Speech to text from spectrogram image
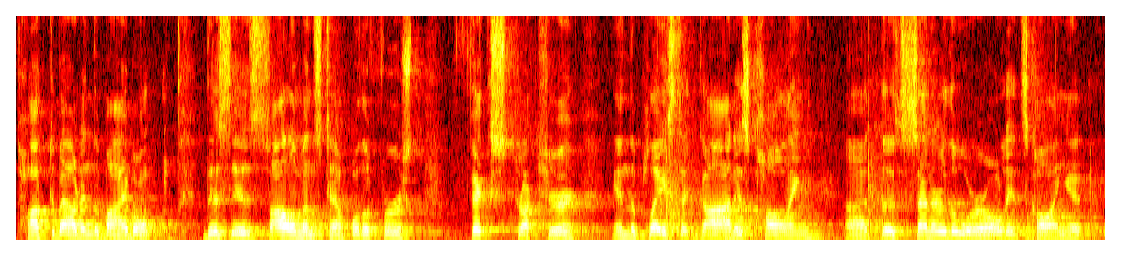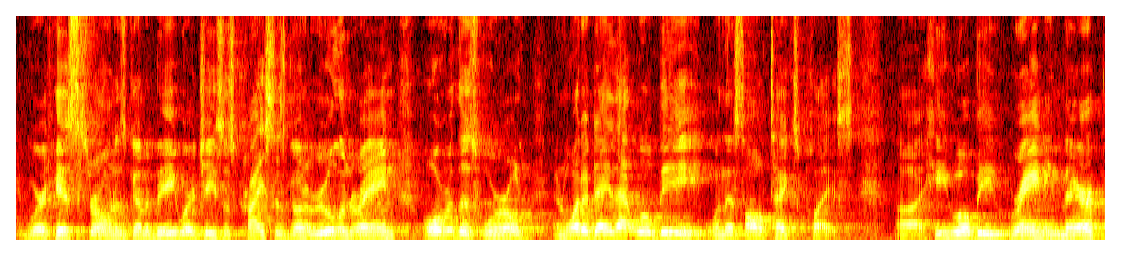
talked about in the Bible. This is Solomon's temple, the first fixed structure in the place that God is calling uh, the center of the world. It's calling it where his throne is going to be, where Jesus Christ is going to rule and reign over this world. And what a day that will be when this all takes place. Uh, he will be reigning there.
